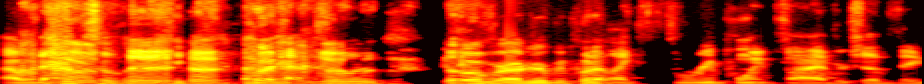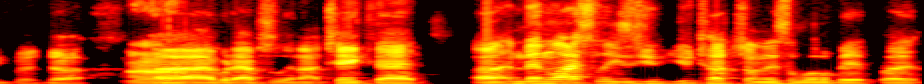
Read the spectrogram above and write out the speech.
I would absolutely, I would absolutely, the over under would be put at like 3.5 or something, but uh, uh, I would absolutely not take that. Uh, and then lastly, you, you touched on this a little bit, but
